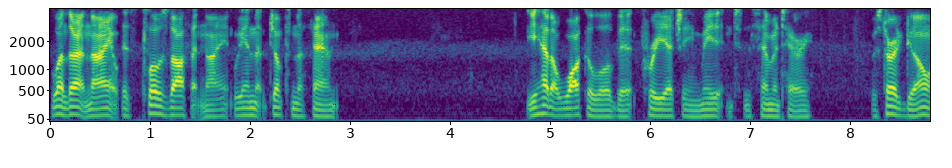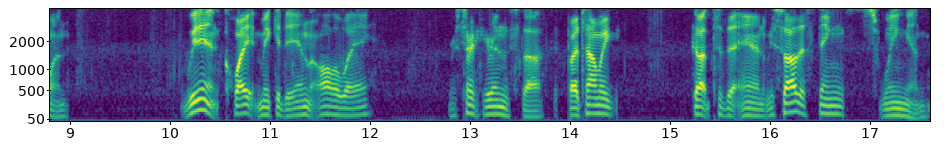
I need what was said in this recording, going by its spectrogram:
Went there at night. It's closed off at night. We ended up jumping the fence. You had to walk a little bit before you actually made it into the cemetery. We started going. We didn't quite make it in all the way. We started hearing the stuff. By the time we got to the end, we saw this thing swinging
